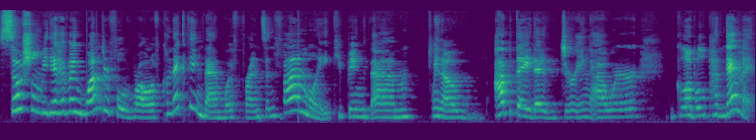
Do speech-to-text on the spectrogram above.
social media have a wonderful role of connecting them with friends and family keeping them you know updated during our global pandemic,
